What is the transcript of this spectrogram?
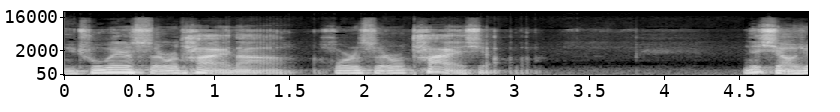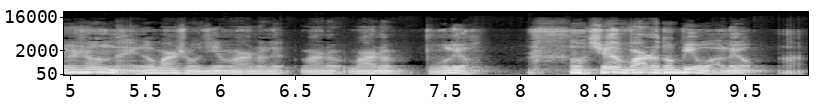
你除非是岁数太大了，或者岁数太小了。你小学生哪个玩手机玩的溜，玩的玩的不溜？我觉得玩的都比我溜啊！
